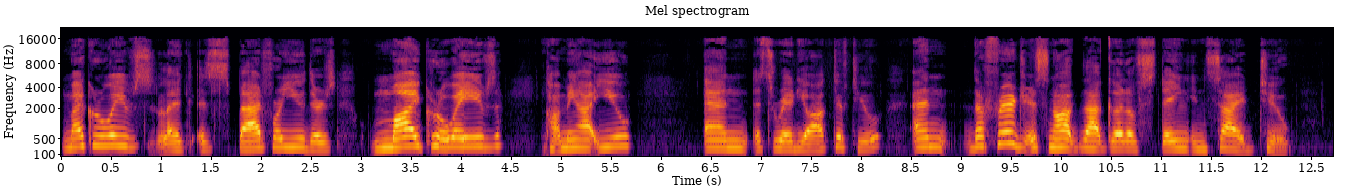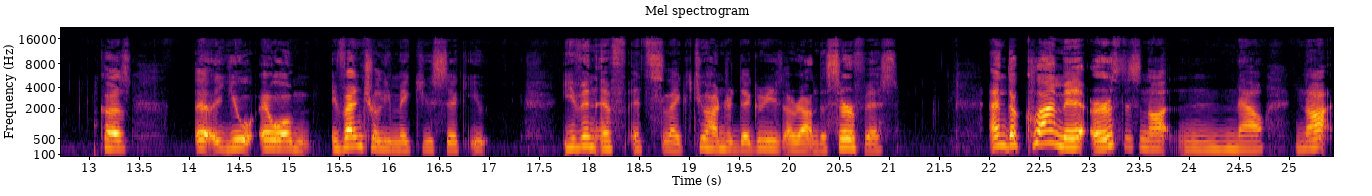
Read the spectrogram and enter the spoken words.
microwaves like it's bad for you there's microwaves coming at you and it's radioactive too and the fridge is not that good of staying inside too because uh, you it will eventually make you sick even if it's like 200 degrees around the surface. And the climate, Earth is not now, not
